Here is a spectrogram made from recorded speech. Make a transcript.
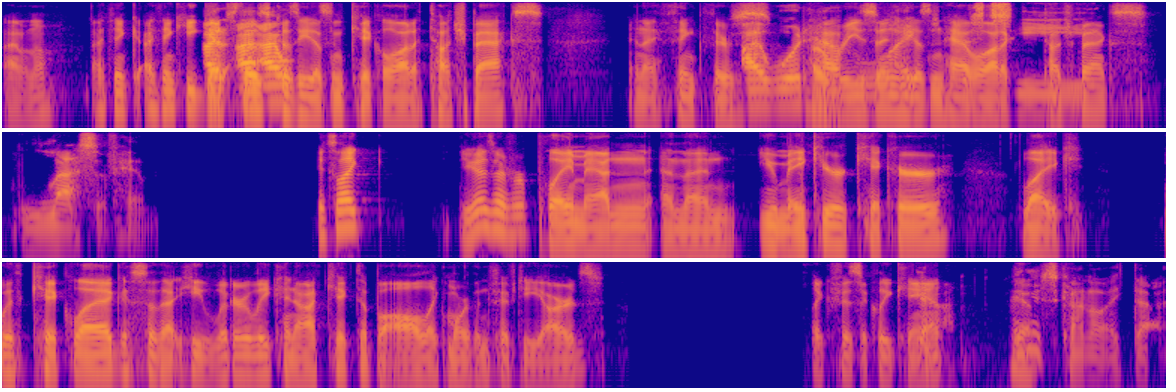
I don't know. I think I think he gets I- those because he doesn't kick a lot of touchbacks, and I think there's I would a reason he doesn't have a lot of see touchbacks. less of him. It's like you guys ever play Madden and then you make your kicker like with kick leg so that he literally cannot kick the ball like more than 50 yards? Like physically can't. I Yeah. it's kind of like that.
